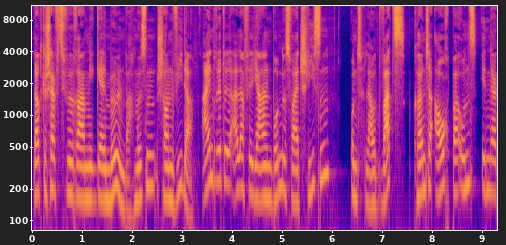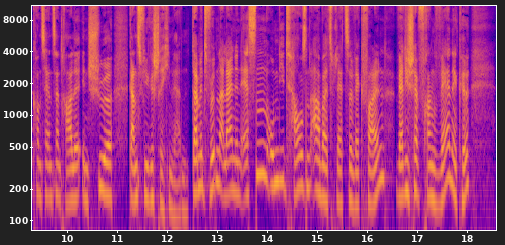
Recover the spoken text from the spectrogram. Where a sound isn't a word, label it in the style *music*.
Laut Geschäftsführer Miguel Müllenbach müssen schon wieder ein Drittel aller Filialen bundesweit schließen und laut Watz könnte auch bei uns in der Konzernzentrale in Schür ganz viel gestrichen werden. Damit würden allein in Essen um die 1000 Arbeitsplätze wegfallen. Verdi-Chef Frank Wernicke,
